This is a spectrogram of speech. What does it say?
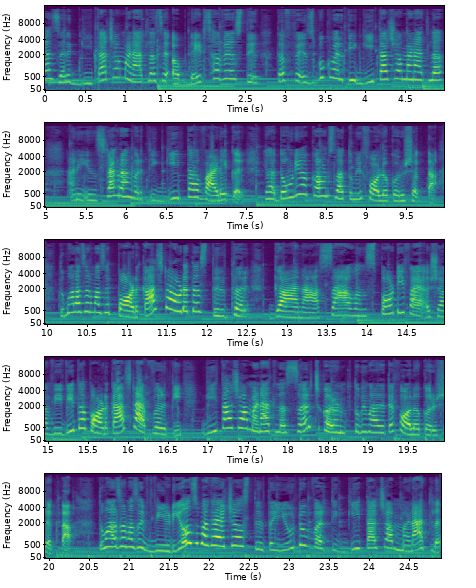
तुम्हाला जर गीताच्या मनातलं जे अपडेट्स हवे असतील तर फेसबुकवरती गीताच्या मनातलं आणि इंस्टाग्रामवरती गीता वाडेकर ह्या दोन्ही अकाउंट्सला तुम्ही फॉलो करू शकता. तुम्हाला जर माझे पॉडकास्ट आवडत असतील तर गाना सावन स्पॉटीफाय अशा विविध पॉडकास्ट ॲपवरती गीताच्या मनातलं सर्च करून तुम्ही मला तिथे फॉलो करू शकता. तुम्हाला जर माझे व्हिडिओज बघायचे असतील तर यूट्यूबवरती गीताच्या मनातलं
